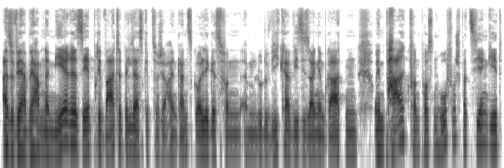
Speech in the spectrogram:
Also wir, wir haben da mehrere sehr private Bilder. Es gibt zum Beispiel auch ein ganz goldiges von ähm, Ludovica, wie sie sagen, im Garten im Park von Possenhofen spazieren geht.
